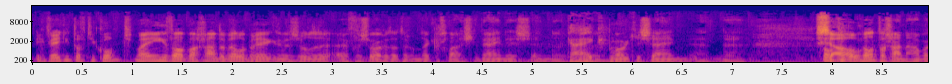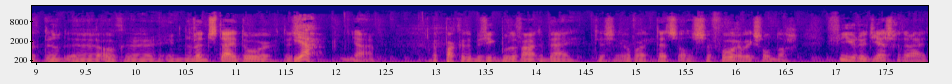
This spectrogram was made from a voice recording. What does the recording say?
ik weet niet of die komt. Maar in ieder geval, we gaan er wel op rekenen. We zullen ervoor zorgen dat er een lekker glaasje wijn is. En eh, Kijk. dat er broodjes zijn. En, eh, Zo. Want, want we gaan namelijk de, eh, ook eh, in de lunchtijd door. Dus, Ja. ja. We pakken de muziekboulevard erbij. Dus er wordt net zoals eh, vorige week zondag vier uur jazz gedraaid.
